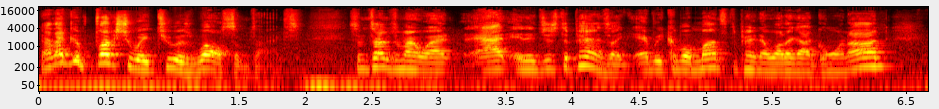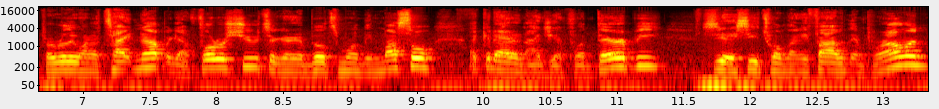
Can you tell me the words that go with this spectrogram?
Now that could fluctuate too as well sometimes. Sometimes I might add, and it just depends. Like every couple months, depending on what I got going on. If I really want to tighten up, I got photo shoots. I got to build some more lean muscle. I could add an IGF-1 therapy, CJC 1295 with Ipamorelin.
